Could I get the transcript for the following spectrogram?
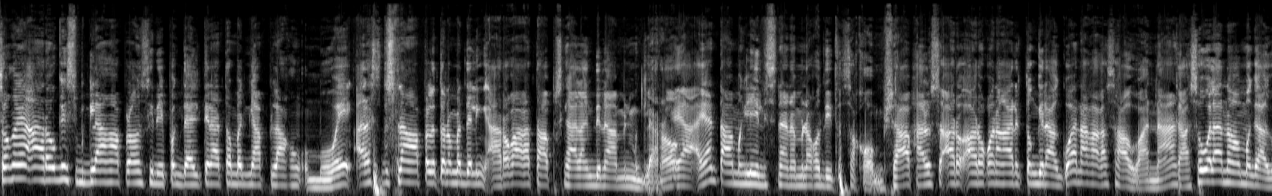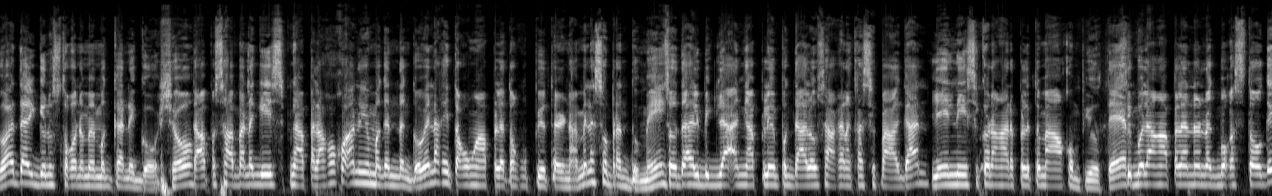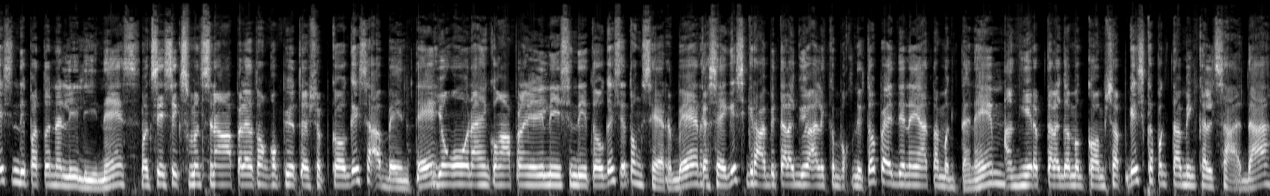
So ngayong araw guys, bigla nga pala akong sinipag dahil tinatamad nga pala akong umuwi. Alas dos na nga pala ito na madaling araw, kakatapos nga lang din namin maglaro. Kaya ayan, tamang linis na naman ako dito sa com shop. Halos araw-araw ko na nga rin itong ginagawa, nakakasawa na. Kaso wala namang magagawa dahil ginusto ko naman magka-negosyo. Tapos habang nag-iisip nga pala ako kung ano yung magandang gawin, nakita ko nga pala itong computer namin na sobrang dumi. So dahil biglaan nga pala yung pagdalaw sa akin ng kasipagan, lilinisin ko na nga pala itong mga computer. Simula nga pala nung nagbukas to guys, hindi pa to nalilinis. Magsi 6 months na nga pala itong computer shop ko guys sa Abente. Yung unahin ko nga pala nilinisin dito guys, itong server. Kasi guys, grabe talaga yung alikabok nito, pwede na yata magtanim. Ang hirap talaga mag-com shop guys kapag tabing kalsada.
